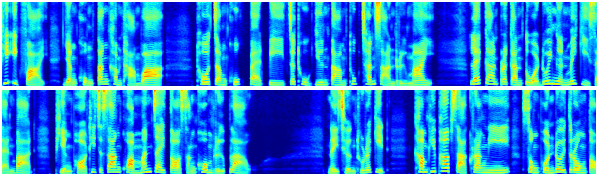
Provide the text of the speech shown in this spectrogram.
ที่อีกฝ่ายยังคงตั้งคำถามว่า โทษจำคุก 8 ปีจะถูกยืนตามทุกชั้นศาลหรือไม่ และการประกันตัวด้วยเงินไม่กี่แสนบาท เพียงพอที่จะสร้างความมั่นใจต่อสังคมหรือเปล่า ในเชิงธุรกิจคำพิพากษาครั้งนี้ส่งผลโดยตรงต่อ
